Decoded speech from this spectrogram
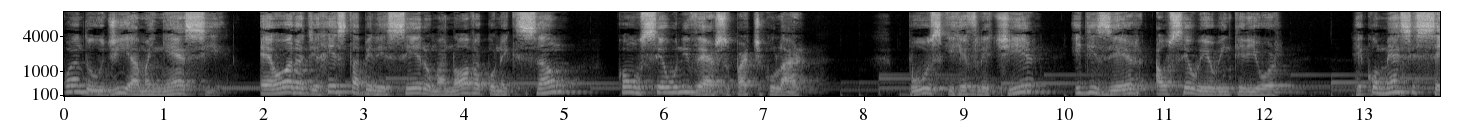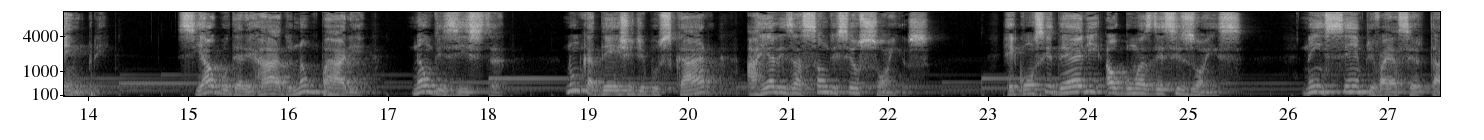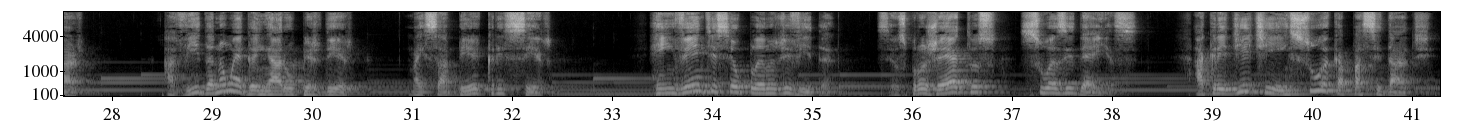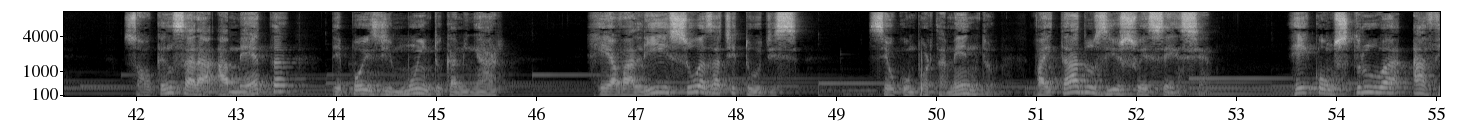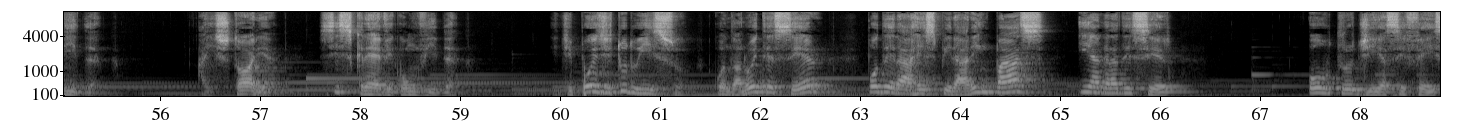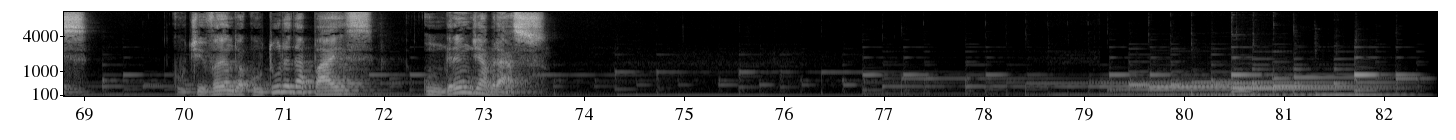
Quando o dia amanhece, é hora de restabelecer uma nova conexão com o seu universo particular. Busque refletir e dizer ao seu eu interior: recomece sempre. Se algo der errado, não pare, não desista. Nunca deixe de buscar a realização de seus sonhos. Reconsidere algumas decisões. Nem sempre vai acertar. A vida não é ganhar ou perder, mas saber crescer. Reinvente seu plano de vida, seus projetos, suas ideias. Acredite em sua capacidade. Só alcançará a meta depois de muito caminhar. Reavalie suas atitudes. Seu comportamento vai traduzir sua essência. Reconstrua a vida. A história se escreve com vida. E depois de tudo isso, quando anoitecer, poderá respirar em paz e agradecer. Outro dia se fez. Cultivando a cultura da paz, um grande abraço.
